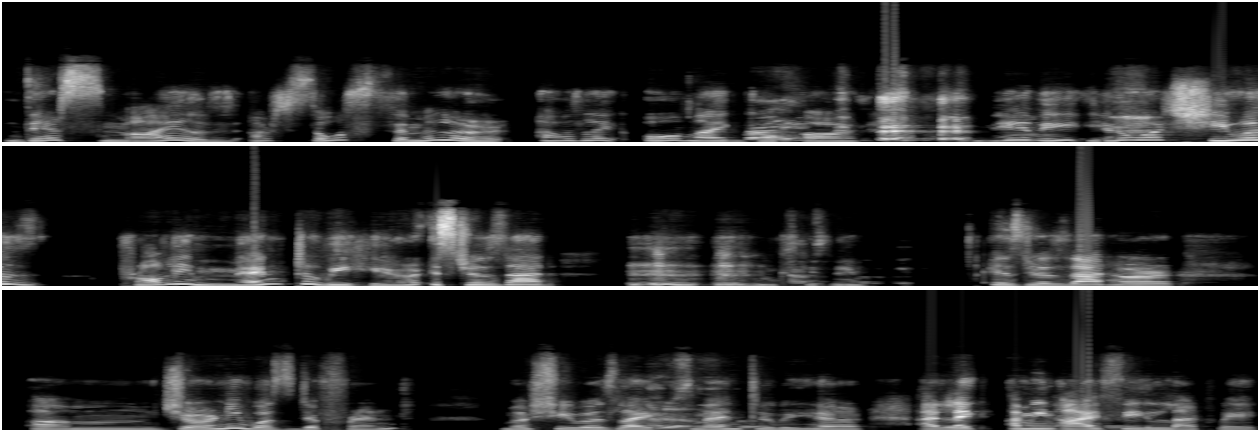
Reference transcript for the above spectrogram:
their smiles are so similar. I was like oh my right? god. Maybe you know what? She was probably meant to be here. It's just that excuse Absolutely. me it's just that her um journey was different but she was like yeah. meant to be here i like i mean i feel that way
